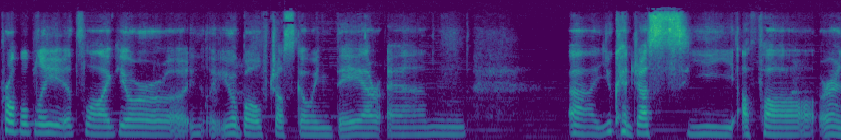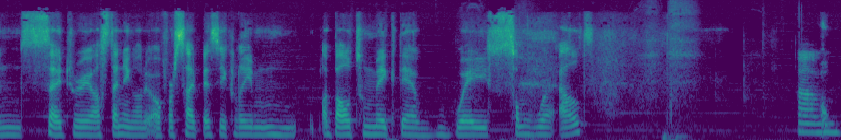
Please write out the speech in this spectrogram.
probably it's like you're uh, you're both just going there, and uh, you can just see Alpha and Sahdria standing on the other side, basically about to make their way somewhere else. Um,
